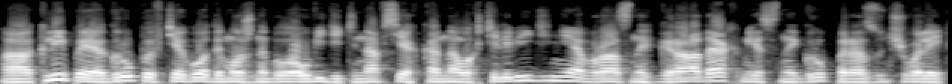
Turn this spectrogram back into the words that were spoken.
А, клипы группы в те годы можно было увидеть на всех каналах телевидения в разных городах. Местные группы разучивали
